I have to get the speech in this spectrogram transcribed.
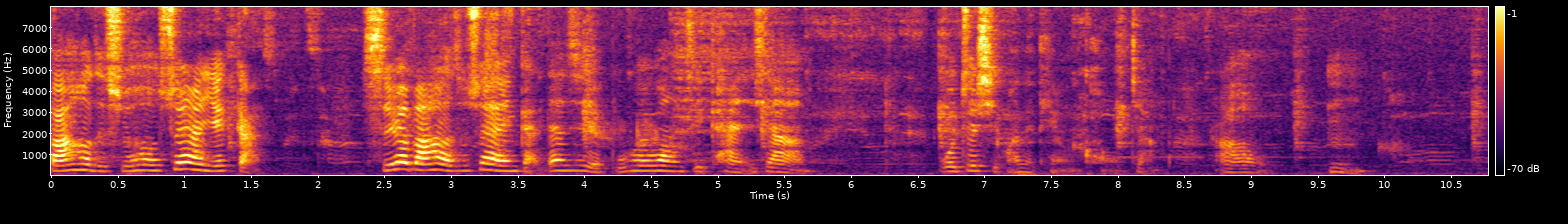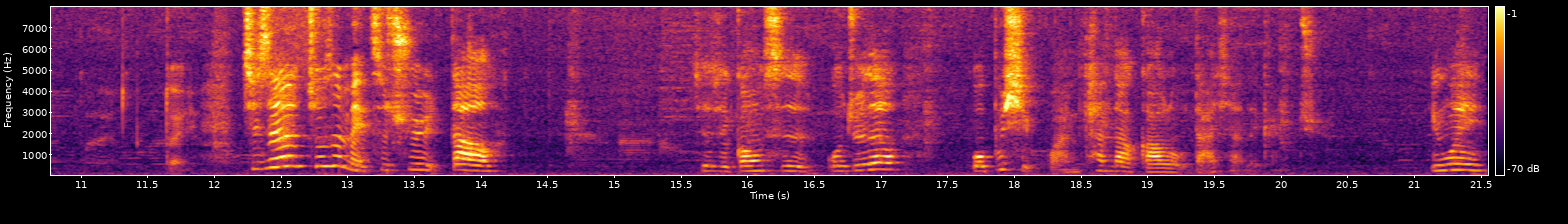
八号的时候虽然也赶，十月八号的时候虽然也赶，但是也不会忘记看一下我最喜欢的天空这样。然后，嗯，对，其实就是每次去到就是公司，我觉得我不喜欢看到高楼大厦的感觉，因为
